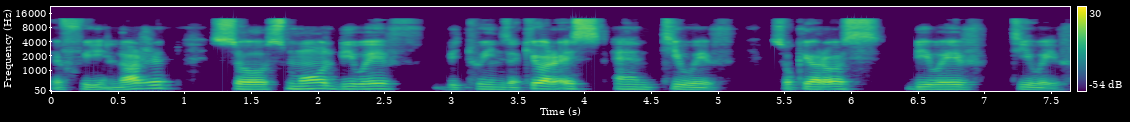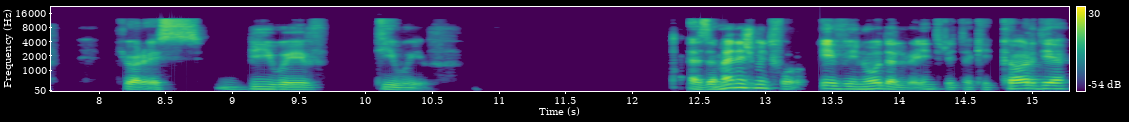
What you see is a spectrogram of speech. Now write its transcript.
If we enlarge it, so small P wave between the QRS and T wave. So QRS, P wave, T wave. QRS, P wave, T wave. As a management for AV nodal reentry tachycardia,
